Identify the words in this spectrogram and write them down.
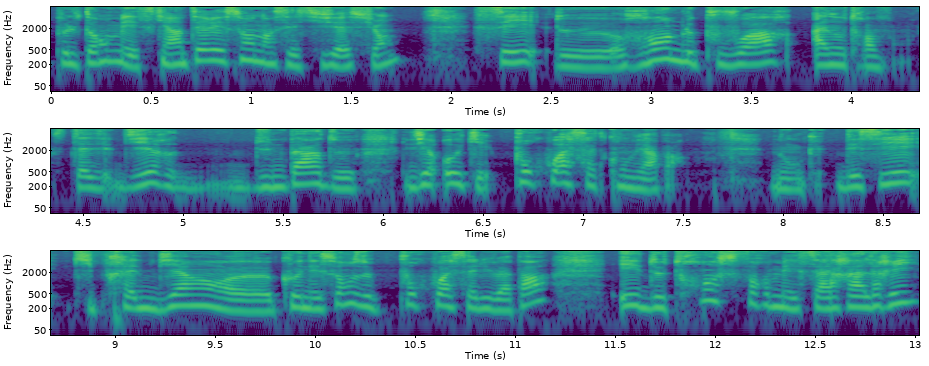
peu le temps, mais ce qui est intéressant dans ces situations, c'est de rendre le pouvoir à notre enfant. C'est-à-dire, d'une part, de lui dire, ok, pourquoi ça te convient pas? Donc, d'essayer qu'il prenne bien euh, connaissance de pourquoi ça lui va pas et de transformer sa râlerie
